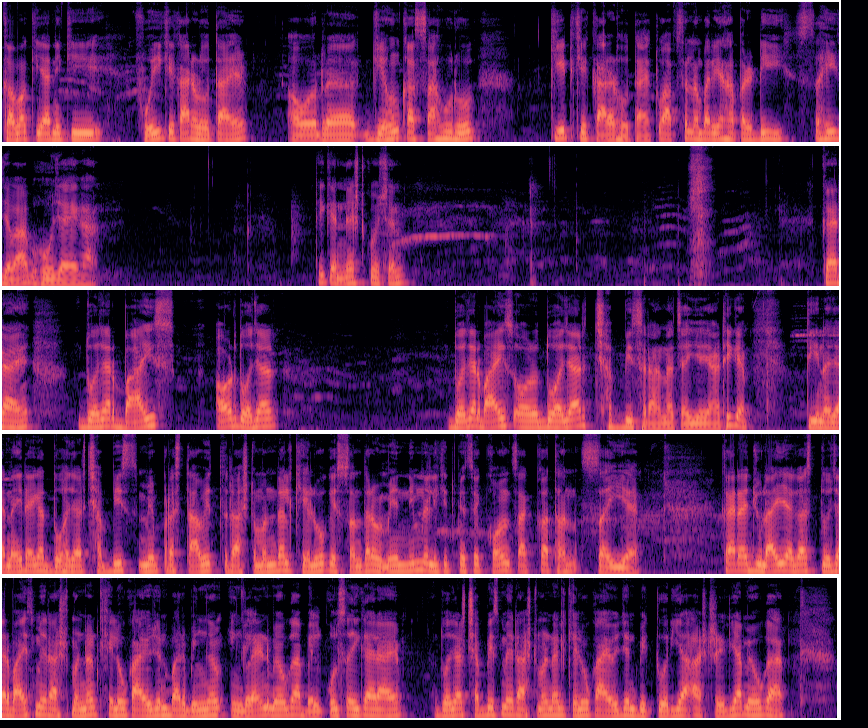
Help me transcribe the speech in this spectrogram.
कवक यानी कि फुई के कारण होता है और गेहूँ का साहू रोग कीट के कारण होता है। तो ऑप्शन नंबर यहाँ पर डी सही जवाब हो जाएगा। ठीक है नेक्स्ट क्वेश्चन कह रहा है 2022 और 2000 2022 और 2026 रहना चाहिए यहाँ, ठीक है? तीन हज़ार नहीं रहेगा। 2026 में प्रस्तावित राष्ट्रमंडल खेलों के संदर्भ में निम्नलिखित में से कौन सा कथन सही है? कह रहा है, जुलाई अगस्त 2022 में राष्ट्रमंडल खेलों का आयोजन बर्मिंगम इंग्लैंड में होगा। बिल्कुल सही कह रहा है। 2026 में राष्ट्रमंडल खेलों का आयोजन विक्टोरिया, ऑस्ट्रेलिया में होगा।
